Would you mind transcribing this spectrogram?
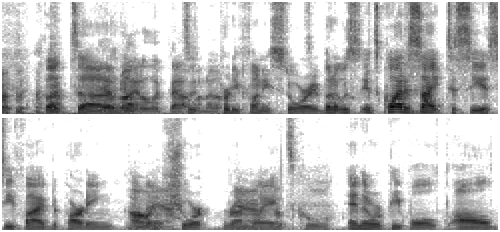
episode? but uh, Yeah, it- might have looked that it's one a up. pretty funny story. But it was it's quite a sight to see a C5 departing on Oh, a yeah. short Yeah, runway, that's cool. and there were people all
